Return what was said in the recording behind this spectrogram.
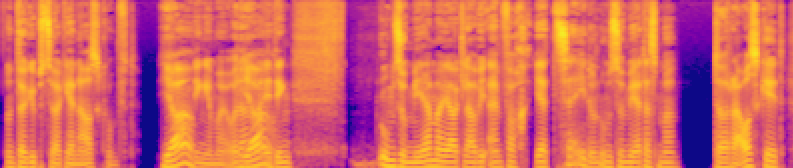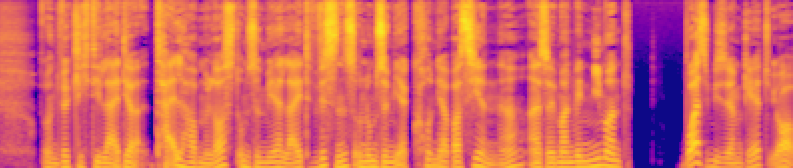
Und da gibst du ja gerne Auskunft ja. Dinge mal, oder? Ja. Denke, umso mehr man ja, glaube ich, einfach erzählt und umso mehr, dass man da rausgeht und wirklich die Leute ja teilhaben lässt, umso mehr Leute wissen es und umso mehr kann ja passieren. Ne? Also ich meine, wenn niemand weiß, wie es ihm geht, ja,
